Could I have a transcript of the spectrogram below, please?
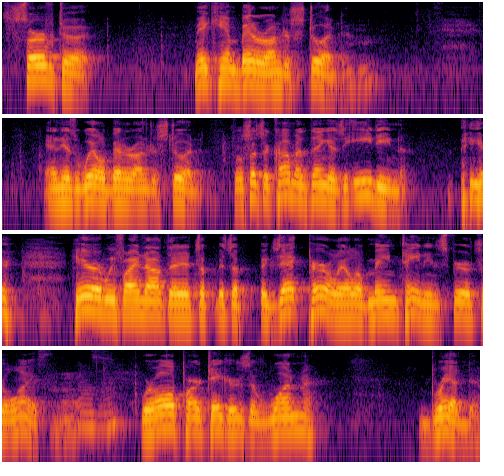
served to make him better understood and his will better understood. So, such a common thing as eating. Here, here we find out that it's a it's a exact parallel of maintaining spiritual life. Mm-hmm. We're all partakers of one bread.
